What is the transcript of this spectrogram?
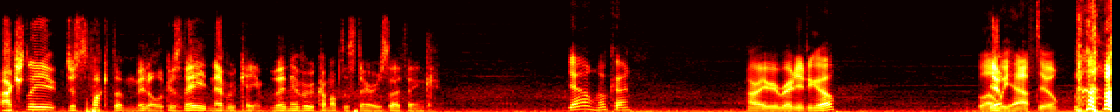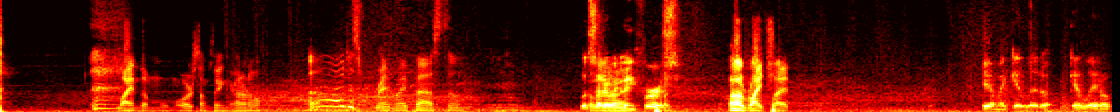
actually, just fuck the middle, because they never came. They never come up the stairs. I think. Yeah. Okay. All right, you ready to go? Well, Yep. we have to. Line them or something. I don't know. Uh, I just ran right past them. What side are we Alright. doing first? Uh, right side. Yeah, I might get lit up. Get lit up.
